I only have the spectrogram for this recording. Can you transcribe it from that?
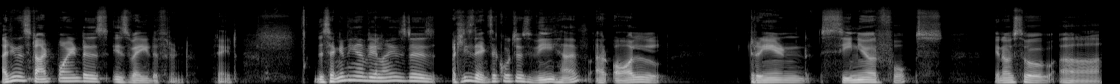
I think the start point is is very different, right? The second thing I've realized is at least the exec coaches we have are all trained senior folks, you know, so uh,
